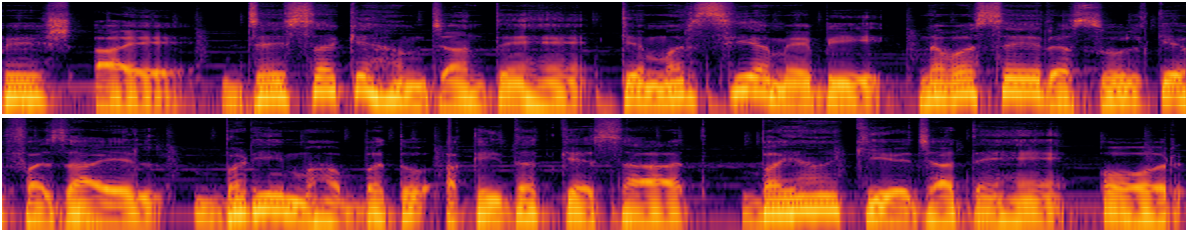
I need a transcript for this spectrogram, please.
पेश आए। जैसा कि हम जानते हैं कि मरसिया में भी नवस रसूल के फ़जाइल बड़ी मोहब्बत अकीदत के साथ बयां किए जाते हैं और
